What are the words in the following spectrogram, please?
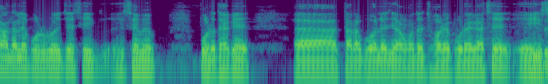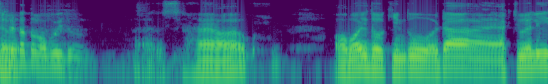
কাঁদালে পড়ে রয়েছে সেই হিসেবে পড়ে থাকে। তারা বলে যে আমাদের ঝড়ে পড়ে গেছে এই হিসেবে সেটা তো অবৈধ। হ্যাঁ অবৈধ কিন্তু ওটা অ্যাকচুয়ালি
